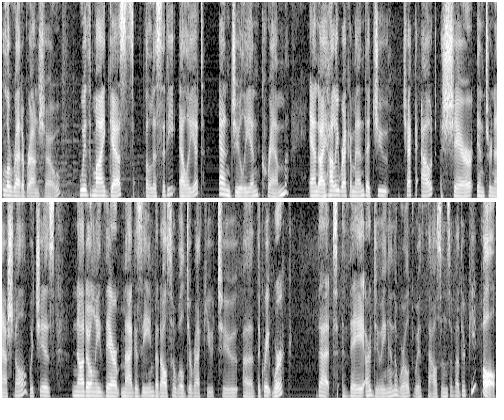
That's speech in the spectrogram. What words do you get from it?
Loretta Brown Show with my guests, Felicity Eliot and Julian Creme. And I highly recommend that you check out Share International, which is not only their magazine, but also will direct you to uh, the great work that they are doing in the world with thousands of other people.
